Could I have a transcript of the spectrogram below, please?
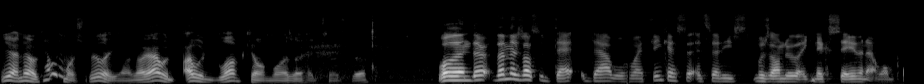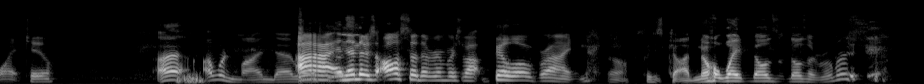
Yeah, no, Kellen Moore's really young. Like, I would, I would love Kellen Moore as our head coach, though. well then there then there's also da- Daboll, who I think I said it said he was under like Nick Saban at one point too. I, I wouldn't mind that. Ah, and then there's also the rumors about Bill O'Brien. oh, please God, no! Wait, those, those are rumors.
